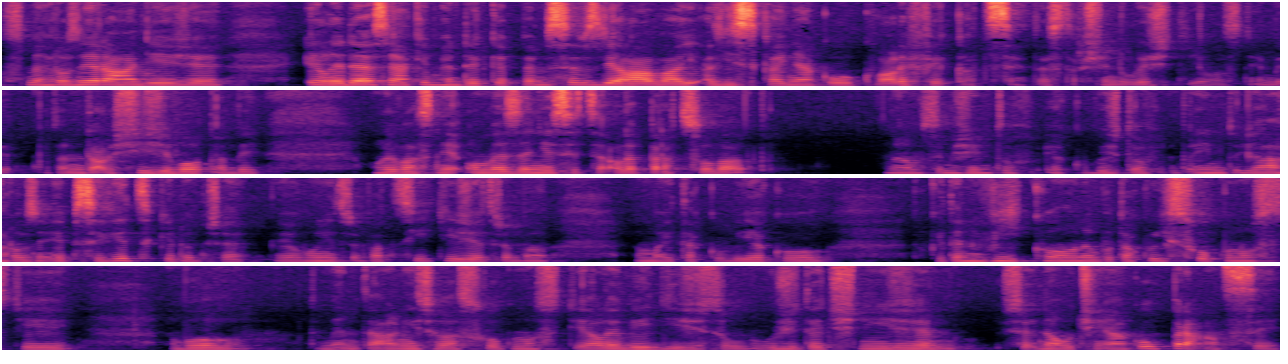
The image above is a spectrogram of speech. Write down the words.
jsme hrozně rádi, že i lidé s nějakým handicapem se vzdělávají a získají nějakou kvalifikaci. To je strašně důležité vlastně, pro ten další život, aby mohli vlastně omezeně sice ale pracovat, Já myslím, že jim to, jakoby, že to, jim to dělá hrozně i psychicky dobře. Jo? Oni třeba cítí, že třeba mají takový, jako, takový ten výkon nebo takové schopnosti, nebo ty mentální třeba schopnosti, ale vidí, že jsou užiteční, že se naučí nějakou práci,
